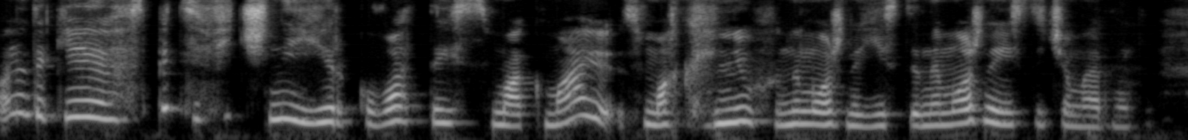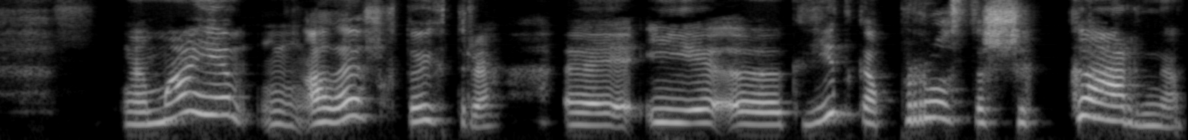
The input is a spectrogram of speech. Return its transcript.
вони такі специфічний гіркуватий смак мають. Смак нюх не можна їсти, не можна їсти чимерники. Е, Має, але ж хто їх тре. Е, і е, квітка просто шикарна.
